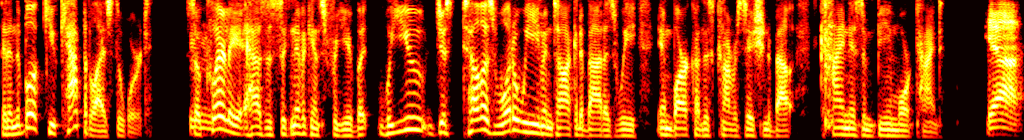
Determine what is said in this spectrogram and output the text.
that in the book you capitalize the word. So mm-hmm. clearly it has a significance for you, but will you just tell us what are we even talking about as we embark on this conversation about kindness and being more kind? Yeah.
